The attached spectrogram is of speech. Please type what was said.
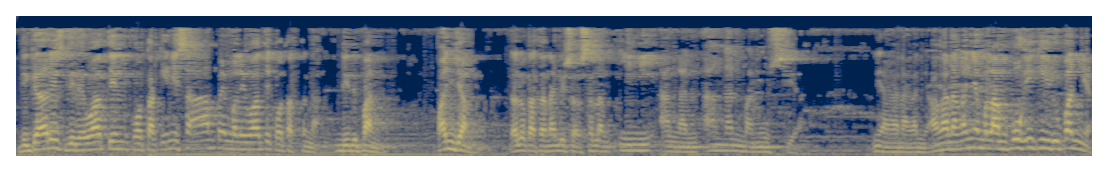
digaris dilewatin kotak ini sampai melewati kotak tengah di depan panjang Lalu kata Nabi SAW, ini angan-angan manusia. Ini angan-angannya. Angan-angannya melampaui kehidupannya.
